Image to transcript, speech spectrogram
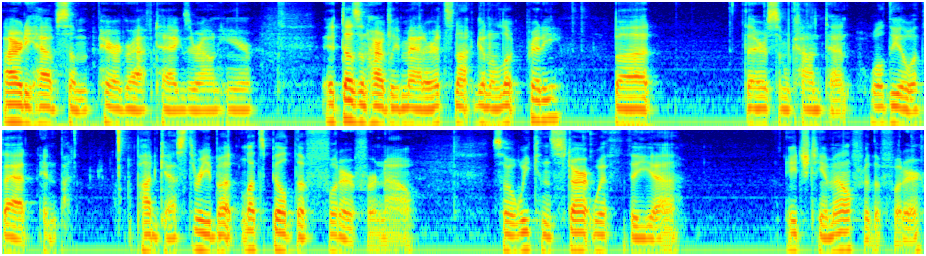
I already have some paragraph tags around here. It doesn't hardly matter. It's not going to look pretty, but there's some content. We'll deal with that in podcast 3, but let's build the footer for now. So we can start with the uh, HTML for the footer,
